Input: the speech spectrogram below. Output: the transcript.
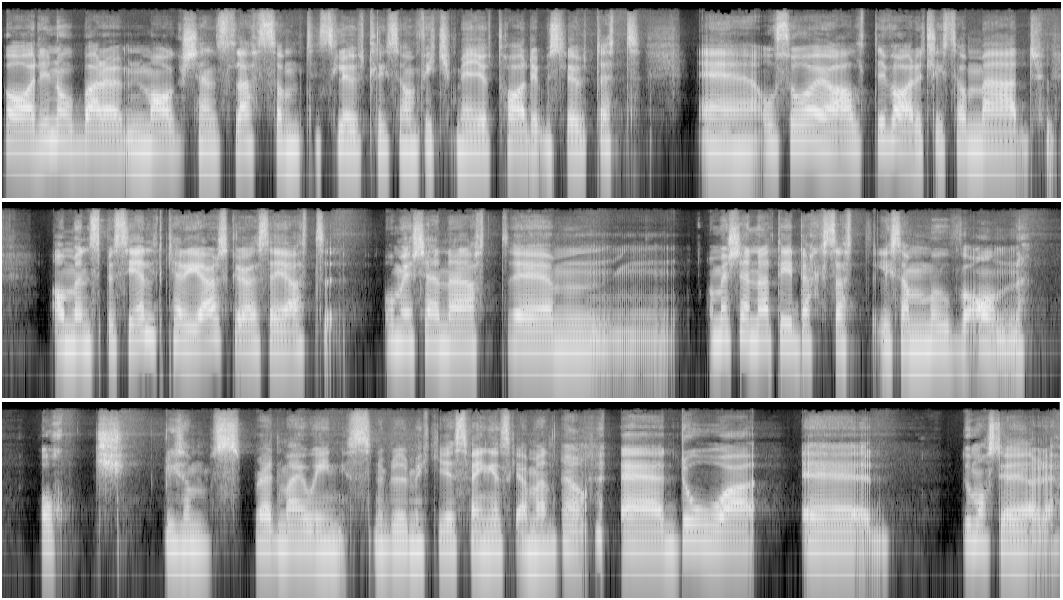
var det nog bara en magkänsla som till slut liksom fick mig att ta det beslutet. Eh, och så har jag alltid varit liksom med, ja, men speciellt karriär skulle jag säga, att om jag känner att, eh, om jag känner att det är dags att liksom move on och liksom spread my wings, nu blir det mycket svengelska, men Ja. eh, då, eh, då måste jag göra det.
